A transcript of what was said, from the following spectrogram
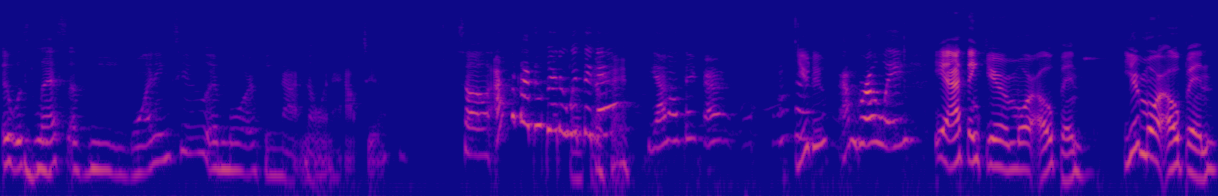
it was Mhm. less of me wanting to and more of me not knowing how to. So I think I do better with it now. Okay. Y'all don't think I? okay. You do. I'm growing. Yeah, I think you're more open. You're more open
